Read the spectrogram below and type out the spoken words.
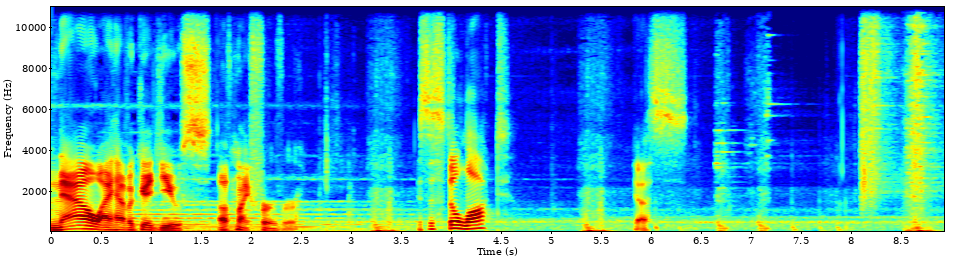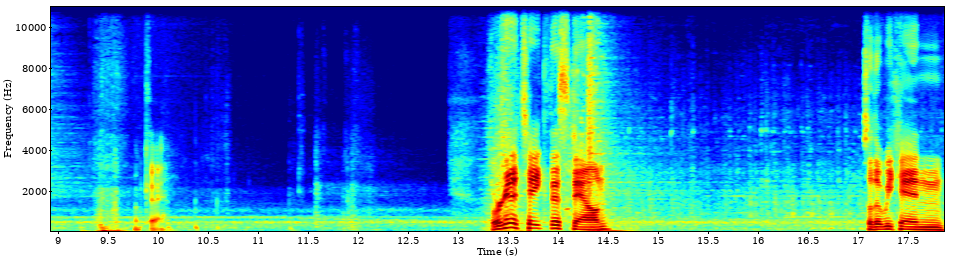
Now I have a good use of my fervor. Is this still locked? Yes. Okay. So we're going to take this down so that we can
